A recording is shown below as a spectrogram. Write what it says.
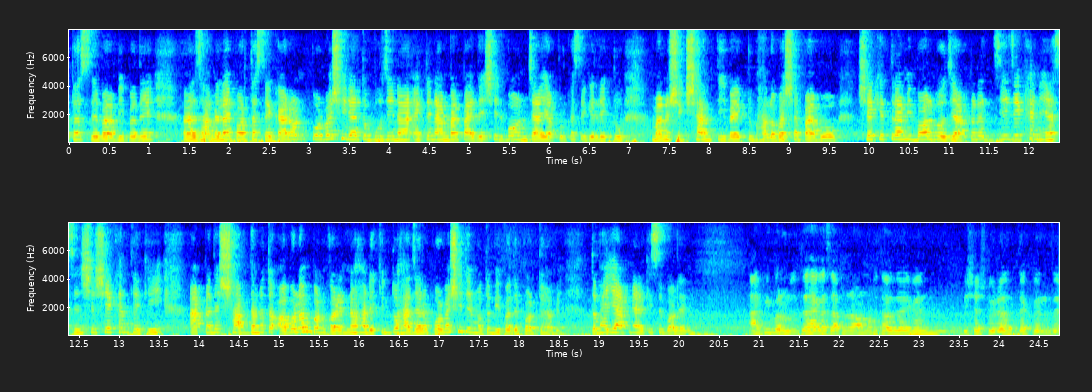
পড়তেছে বা বিপদে ঝামেলায় পড়তেছে। কারণ প্রবাসীরা তো বুঝি না, একটা নাম্বার পায় দেশের বোন, যাই আপুর কাছে গেলে একটু মানসিক শান্তি বা একটু ভালোবাসা পাবো। সেক্ষেত্রে আমি বলব যে আপনারা যে যেখানে আছেন, সে সেখান থেকেই আপনাদের সাবধানতা অবলম্বন করেন না হলে কিন্তু হাজারো প্রবাসীদের মতো বিপদে পড়তে হবে। তো ভাইয়া, আপনি আর কিছু বলেন। আর কি বলব? দেখা গেছে আপনারা অন্য কোথাও যাইবেন, বিশেষ করে দেখবেন যে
